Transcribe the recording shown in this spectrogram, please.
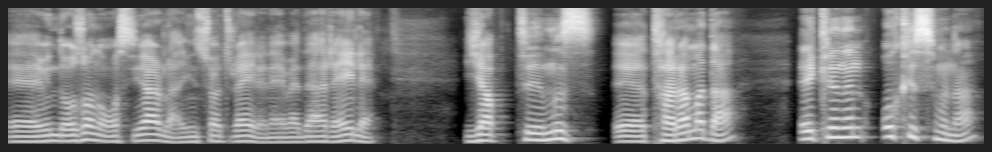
e, Windows 10 OCR'la, Insert R ile, NVDA R ile yaptığımız e, taramada ekranın o kısmına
